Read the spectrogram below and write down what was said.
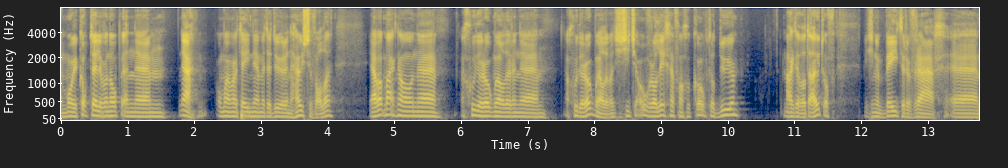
mooie koptelefoon op. En ja, om maar meteen met de deur in huis te vallen. Ja, wat maakt nou een, een goede rookmelder een een goede rookmelder? Want je ziet ze overal liggen, van goedkoop tot duur. Maakt er wat uit? Of misschien een betere vraag. Uh,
